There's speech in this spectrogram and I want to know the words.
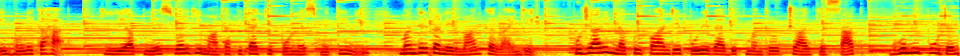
इन्होंने कहा कि ये अपने स्वर्गीय माता पिता की पुण्य स्मृति में मंदिर का निर्माण करवाएँगे। पुजारी नकुल पांडे पूरे वैदिक मंत्रोच्चार के साथ भूमि पूजन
